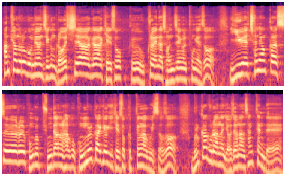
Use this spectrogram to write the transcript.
한편으로 보면 지금 러시아가 계속 그 우크라이나 전쟁을 통해서 EU에 천연가스를 공급 중단을 하고 곡물 가격이 계속 급등하고 있어서 물가 불안은 여전한 상태인데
